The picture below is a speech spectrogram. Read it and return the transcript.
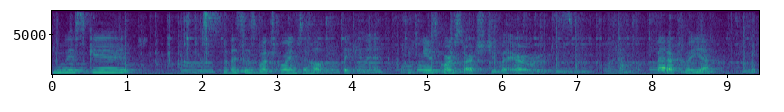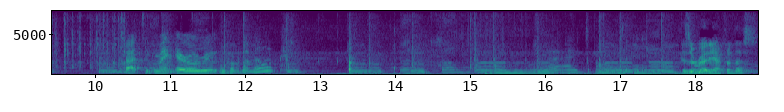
Whisk it. So this is what's going to help thicken it. You can use cornstarch too, but arrowroot's better for you. Right, taking my arrowroot and coconut milk. Is it ready after this?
